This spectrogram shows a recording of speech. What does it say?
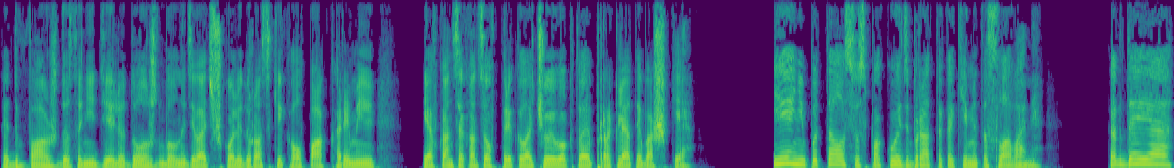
«Ты дважды за неделю должен был надевать в школе дурацкий колпак, Реми. Я в конце концов приколочу его к твоей проклятой башке». Я не пыталась успокоить брата какими-то словами. Когда я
